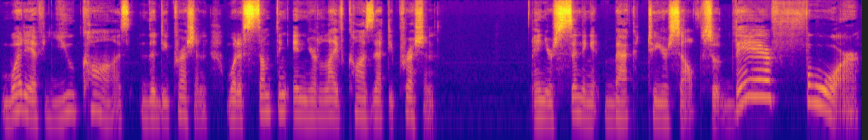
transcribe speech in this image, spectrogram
what if you cause the depression? What if something in your life caused that depression? And you're sending it back to yourself. So therefore,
